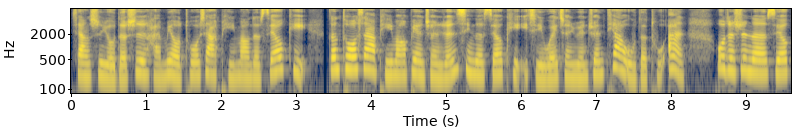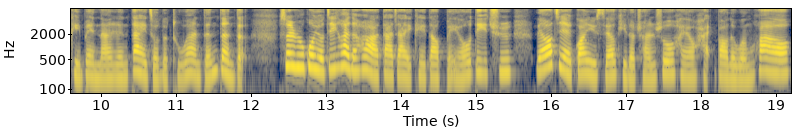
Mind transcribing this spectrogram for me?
像是有的是还没有脱下皮毛的 Silky，跟脱下皮毛变成人形的 Silky 一起围成圆圈跳舞的图案，或者是呢 Silky 被男人带走的图案等等的。所以如果有机会的话，大家也可以到北欧地区了解关于 Silky 的传说，还有海豹的文化哦。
